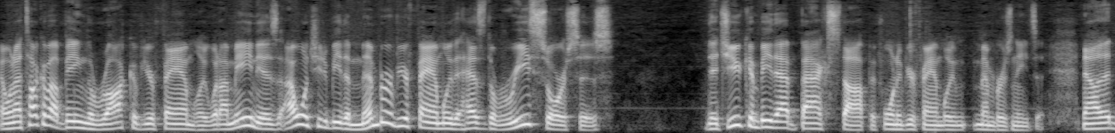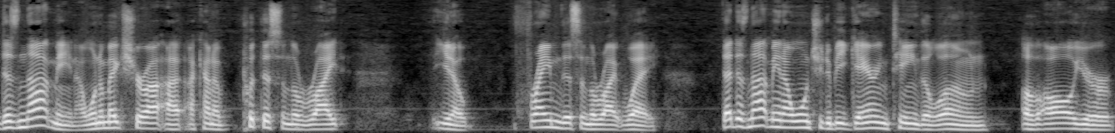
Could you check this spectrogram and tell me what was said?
And when I talk about being the rock of your family, what I mean is I want you to be the member of your family that has the resources that you can be that backstop if one of your family members needs it. Now, that does not mean I want to make sure I, I, I kind of put this in the right, you know, frame this in the right way. That does not mean I want you to be guaranteeing the loan of all your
